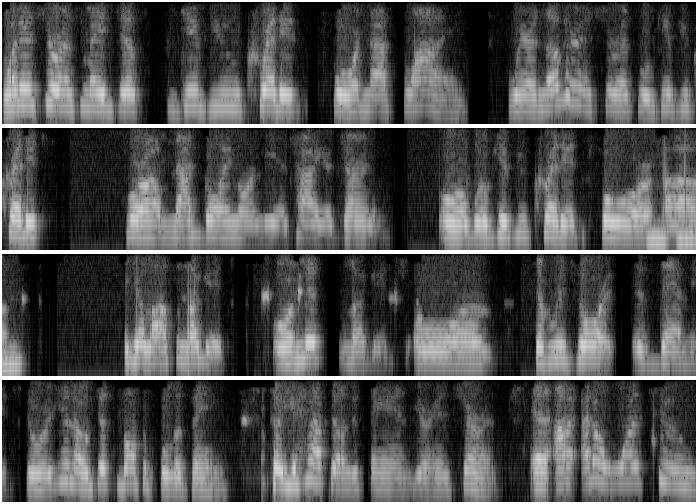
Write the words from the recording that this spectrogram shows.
One insurance may just give you credit for not flying, where another insurance will give you credit for um, not going on the entire journey, or will give you credit for um, your lost luggage, or missed luggage, or the resort is damaged, or you know, just multiple of things. So you have to understand your insurance. And I, I don't want to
